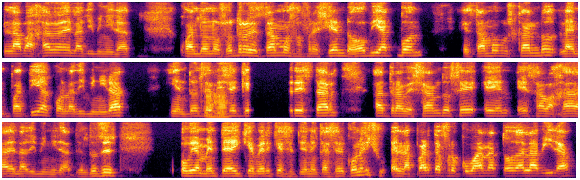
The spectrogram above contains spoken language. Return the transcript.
la bajada de la divinidad. Cuando nosotros estamos ofreciendo Obiakbon, estamos buscando la empatía con la divinidad y entonces dice que de estar atravesándose en esa bajada de la divinidad. Entonces, obviamente hay que ver qué se tiene que hacer con ello. En la parte afrocubana, toda la vida,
